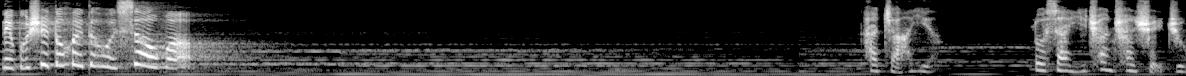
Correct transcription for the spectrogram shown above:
你不是都会对我笑吗？他眨眼，落下一串串水珠。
